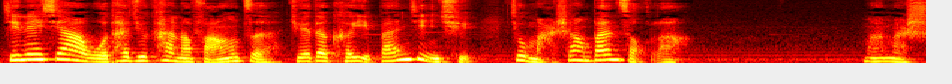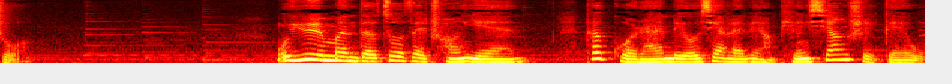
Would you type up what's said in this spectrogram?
今天下午他去看了房子，觉得可以搬进去，就马上搬走了。妈妈说。我郁闷地坐在床沿，他果然留下了两瓶香水给我。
